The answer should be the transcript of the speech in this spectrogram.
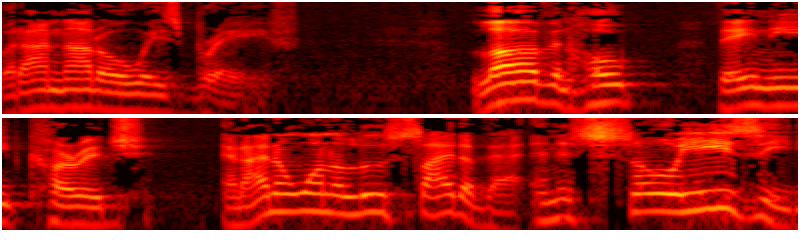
but I'm not always brave. Love and hope, they need courage, and I don't want to lose sight of that. And it's so easy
